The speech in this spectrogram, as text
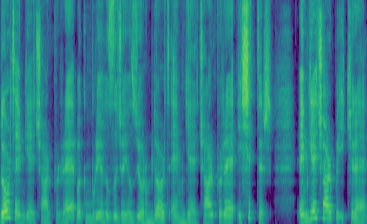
4 mg çarpı r bakın buraya hızlıca yazıyorum. 4 mg çarpı r eşittir mg çarpı 2r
